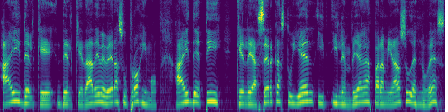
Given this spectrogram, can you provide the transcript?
Hay del que del que da de beber a su prójimo. Hay de ti que le acercas tu hiel y, y le embriagas para mirar su desnudez.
